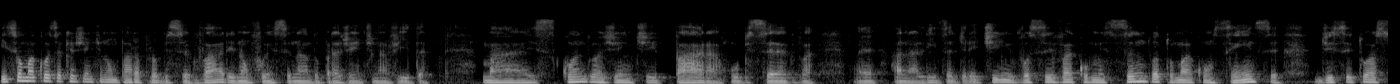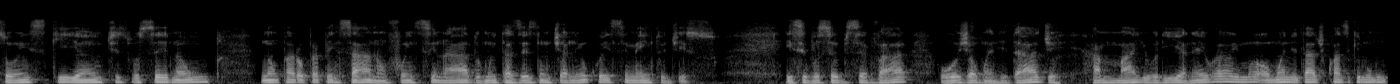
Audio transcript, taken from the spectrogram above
Isso é uma coisa que a gente não para para observar e não foi ensinado para a gente na vida. Mas quando a gente para, observa, né, analisa direitinho, você vai começando a tomar consciência de situações que antes você não não parou para pensar, não foi ensinado, muitas vezes não tinha nenhum conhecimento disso. E se você observar, hoje a humanidade, a maioria, né, a humanidade quase que num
